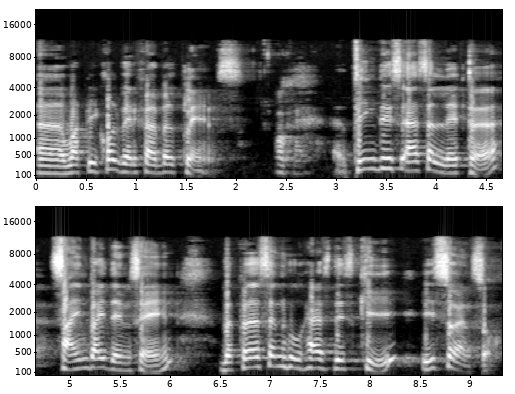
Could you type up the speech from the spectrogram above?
uh, what we call verifiable claims. Okay. Uh, Think this as a letter signed by them saying the person who has this key is so and so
